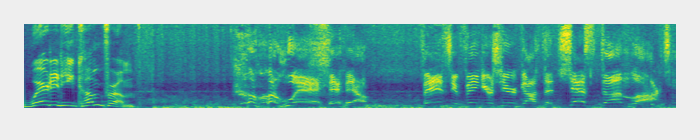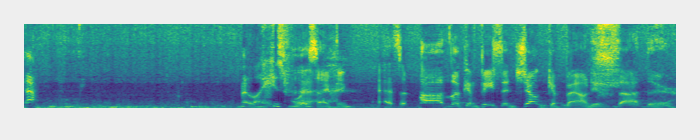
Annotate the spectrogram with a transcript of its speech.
Where did he come from? well, Fancy Fingers here got the chest unlocked. I like his voice acting. That's an odd looking piece of junk you found inside there.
